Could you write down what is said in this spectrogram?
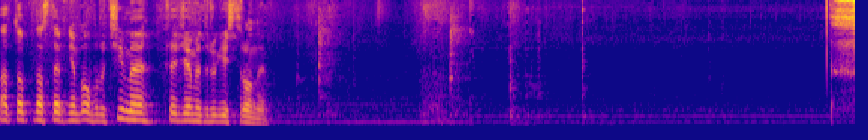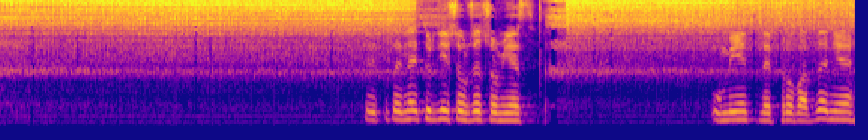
No to następnie obrócimy, przejdziemy drugiej strony. Tutaj najtrudniejszą rzeczą jest umiejętne prowadzenie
